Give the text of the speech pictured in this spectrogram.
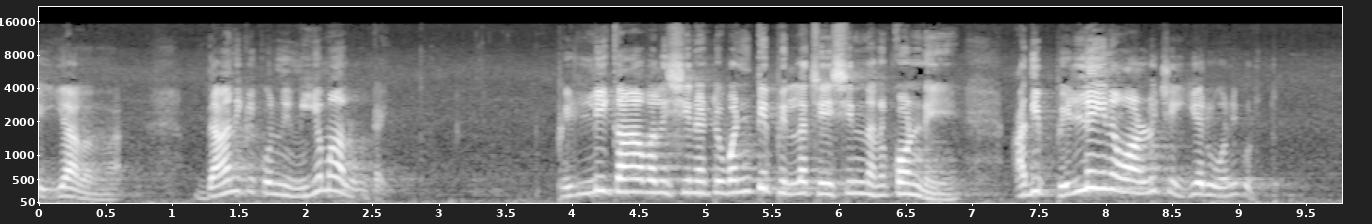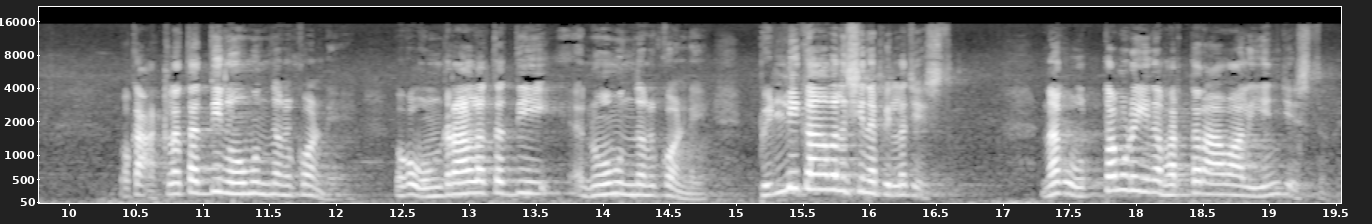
చెయ్యాలన్నా దానికి కొన్ని నియమాలు ఉంటాయి. పెళ్ళి కావలసినటువంటి పిల్ల చేసింది అనుకోండి అది పెళ్ళైన వాళ్ళు చెయ్యరు అని గుర్తు. ఒక అట్ల తద్ది నోముందనుకోండి ఒక ఉండ్రాళ్ళ తద్ది నోముందనుకోండి పెళ్ళి కావలసిన పిల్ల చేస్తుంది. నాకు ఉత్తముడైన భర్త రావాలి అని చేస్తుంది?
